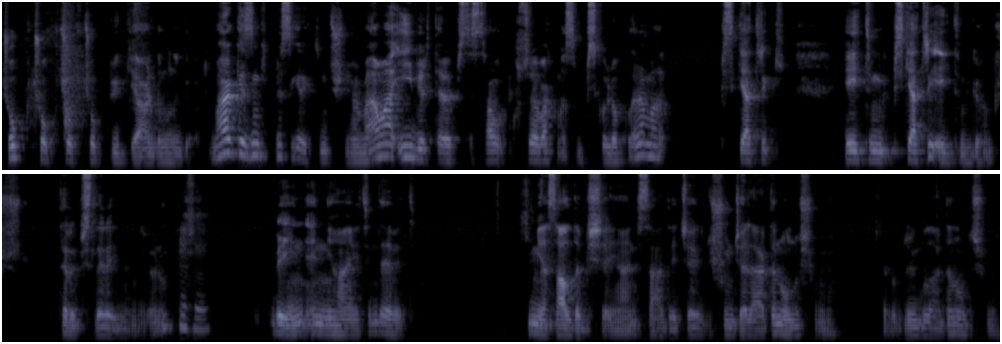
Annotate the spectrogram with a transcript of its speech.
çok çok çok çok büyük yardımını gördüm. Herkesin gitmesi gerektiğini düşünüyorum ama iyi bir terapist. Kusura bakmasın psikologlar ama psikiyatrik eğitim, psikiyatri eğitimi görmüş terapistlere inanıyorum. Hı hı. Beyin en nihayetinde evet kimyasal da bir şey yani sadece düşüncelerden oluşmuyor ya da duygulardan oluşmuyor.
